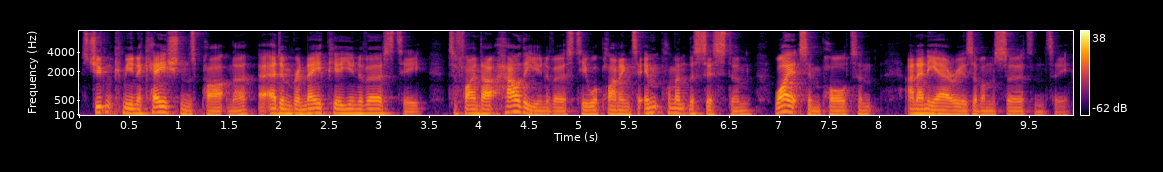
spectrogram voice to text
student communications partner at Edinburgh Napier University, to find out how the university were planning to implement the system, why it's important, and any areas of uncertainty.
